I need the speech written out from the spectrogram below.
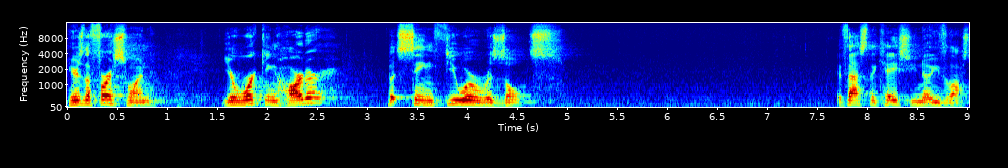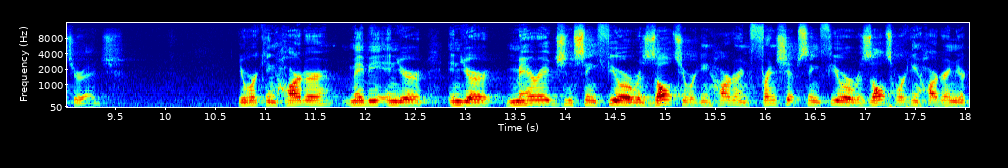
Here's the first one you're working harder, but seeing fewer results. If that's the case, you know you've lost your edge. You're working harder, maybe in your, in your marriage and seeing fewer results. You're working harder in friendship, seeing fewer results. Working harder in your,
